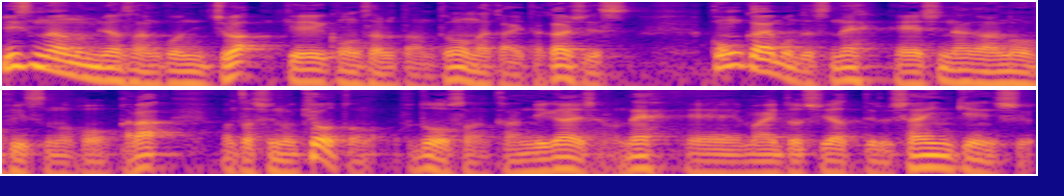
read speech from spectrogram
リスナーの皆さん、こんにちは。経営コンサルタントの中井隆之です。今回もですね、品川のオフィスの方から、私の京都の不動産管理会社のね、毎年やってる社員研修、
